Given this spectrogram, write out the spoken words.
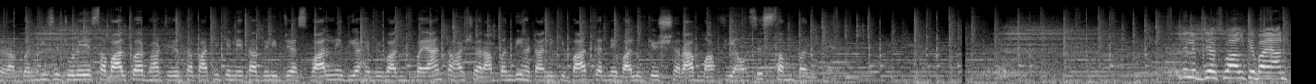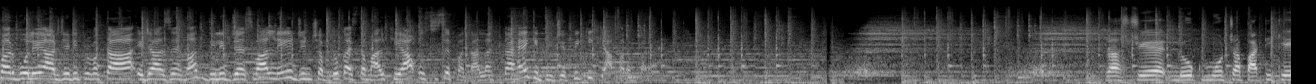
शराबबंदी से जुड़े सवाल पर भारतीय जनता पार्टी के नेता दिलीप जायसवाल ने दिया है विवादित बयान। कहा शराबबंदी हटाने की बात करने वालों के शराब माफियाओं से संबंध है। दिलीप जायसवाल के बयान पर बोले आरजेडी प्रवक्ता एजाज अहमद। दिलीप जायसवाल ने जिन शब्दों का इस्तेमाल किया उससे पता लगता है कि बीजेपी की क्या परंपरा है। राष्ट्रीय लोक मोर्चा पार्टी के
